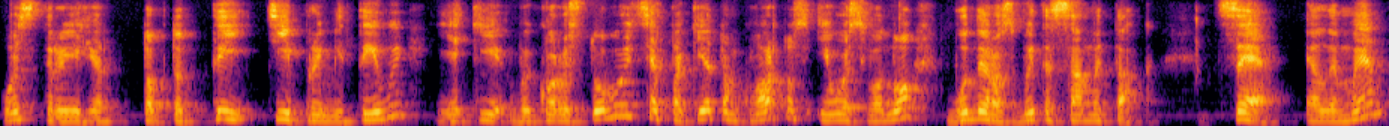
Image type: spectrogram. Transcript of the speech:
ось тригер, тобто ті, ті примітиви, які використовуються пакетом Quartus, і ось воно буде розбите саме так. Це елемент,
